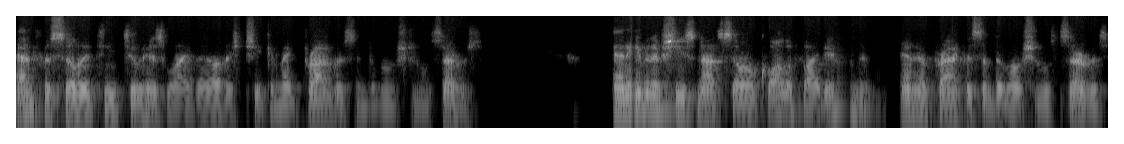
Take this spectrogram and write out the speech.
and facility to his wife in order she can make progress in devotional service. And even if she's not so qualified in, in her practice of devotional service,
